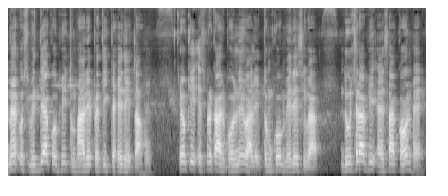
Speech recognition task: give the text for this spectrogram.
मैं उस विद्या को भी तुम्हारे प्रति कह देता हूँ। क्योंकि इस प्रकार बोलने वाले तुमको मेरे सिवा दूसरा भी ऐसा कौन है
